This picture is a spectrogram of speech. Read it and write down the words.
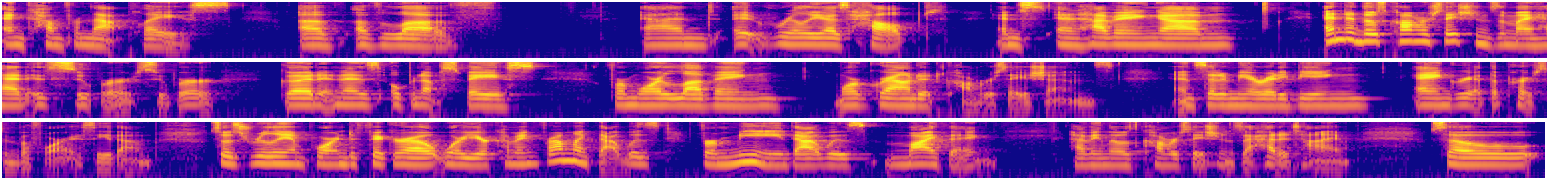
and come from that place of of love and it really has helped and and having um ended those conversations in my head is super super good and has opened up space for more loving more grounded conversations instead of me already being angry at the person before I see them. So it's really important to figure out where you're coming from. Like that was for me, that was my thing, having those conversations ahead of time. So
